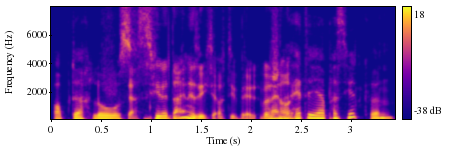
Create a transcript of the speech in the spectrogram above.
obdachlos. Das ist wieder deine Sicht auf die Welt. Aber Nein, hätte ja passieren können.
